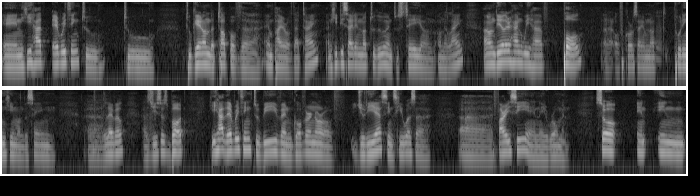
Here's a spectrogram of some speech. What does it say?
and he had everything to to to get on the top of the empire of that time, and he decided not to do and to stay on on a line. And on the other hand, we have Paul. Uh, of course, I am not Mm. putting him on the same uh, level as Jesus, but he had everything to be even governor of Judea since he was a, a Pharisee and a Roman. So in in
